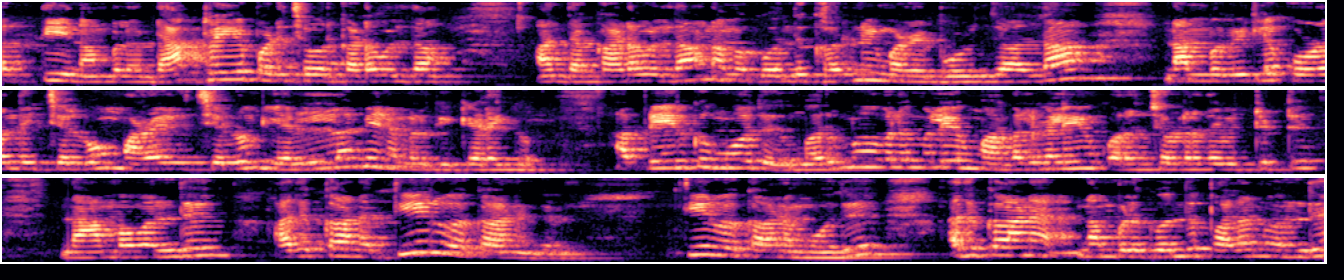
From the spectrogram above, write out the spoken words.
சக்தி நம்மளை டாக்டரையே படித்த ஒரு கடவுள் தான். அந்த கடவுள் தான் நமக்கு வந்து கருணை மழை பொழிஞ்சால்தான் நம்ம வீட்டில் குழந்தை செல்வம் மழையில் செல்வம் எல்லாமே நம்மளுக்கு கிடைக்கும். அப்படி இருக்கும்போது மருமகளுங்களையும் மகள்களையும் குறை சொல்கிறத விட்டுட்டு நாம் வந்து அதுக்கான தீர்வை காணுங்க தீர்வை காணும்போது அதுக்கான நம்மளுக்கு வந்து பலன் வந்து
